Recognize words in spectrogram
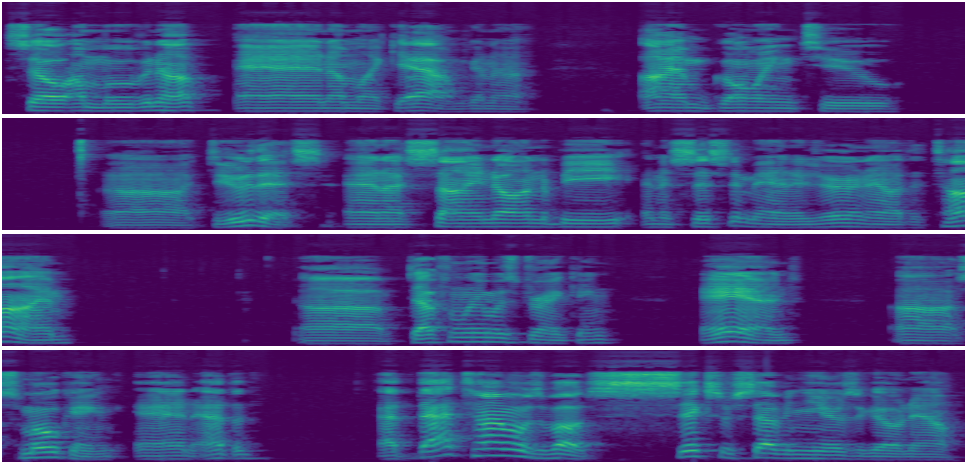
So I'm moving up, and I'm like, yeah, I'm gonna, I'm going to uh, do this. And I signed on to be an assistant manager. Now at the time, uh, definitely was drinking and uh, smoking. And at the at that time, it was about six or seven years ago now.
